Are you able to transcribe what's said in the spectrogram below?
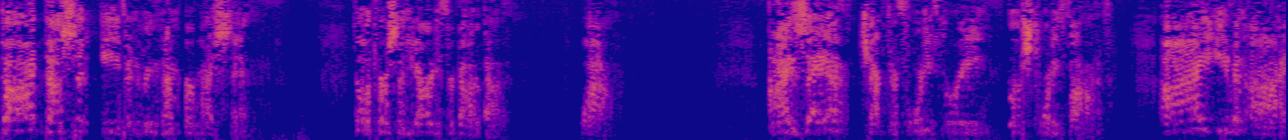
God doesn't even remember my sin. Tell the person he already forgot about it. Wow. Isaiah chapter 43, verse 25. I, even I,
